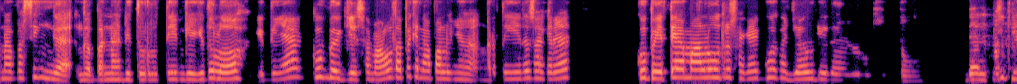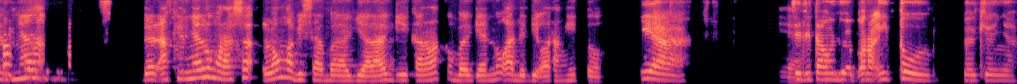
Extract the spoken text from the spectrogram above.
kenapa sih nggak nggak pernah diturutin? Kayak gitu loh. Intinya gue bahagia sama lu tapi kenapa lu nggak ngerti? Terus akhirnya gue bete sama lu. Terus akhirnya gue ngejauh dia dari lu gitu. Dan gitu akhirnya dan akhirnya lu ngerasa lo nggak bisa bahagia lagi karena kebahagiaan lu ada di orang itu. iya. Iya. jadi tanggung jawab orang itu bagiannya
